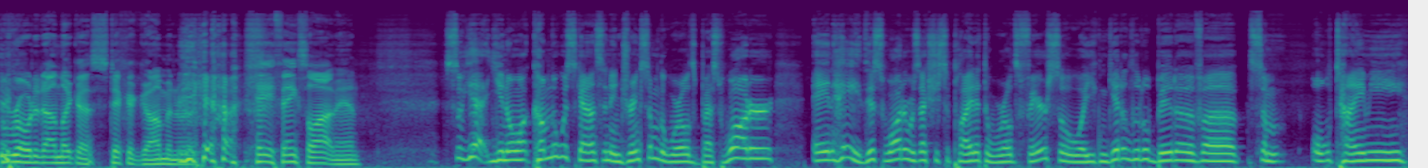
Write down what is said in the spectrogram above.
You wrote it on like a stick of gum and yeah. hey, thanks a lot, man. So yeah, you know what? Come to Wisconsin and drink some of the world's best water. And hey, this water was actually supplied at the World's Fair, so uh, you can get a little bit of uh, some old timey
